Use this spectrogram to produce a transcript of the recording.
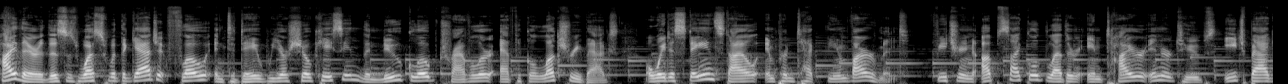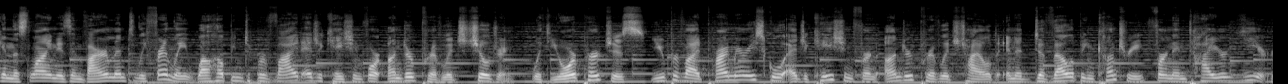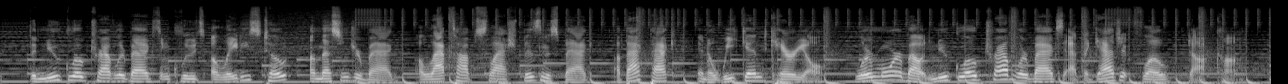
Hi there, this is Wes with the Gadget Flow, and today we are showcasing the new Globe Traveller Ethical Luxury Bags, a way to stay in style and protect the environment. Featuring upcycled leather and tire inner tubes, each bag in this line is environmentally friendly while helping to provide education for underprivileged children. With your purchase, you provide primary school education for an underprivileged child in a developing country for an entire year. The new Globe Traveller bags includes a ladies tote, a messenger bag, a laptop slash business bag, a backpack, and a weekend carry-all. Learn more about new Globe Traveller bags at thegadgetflow.com.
